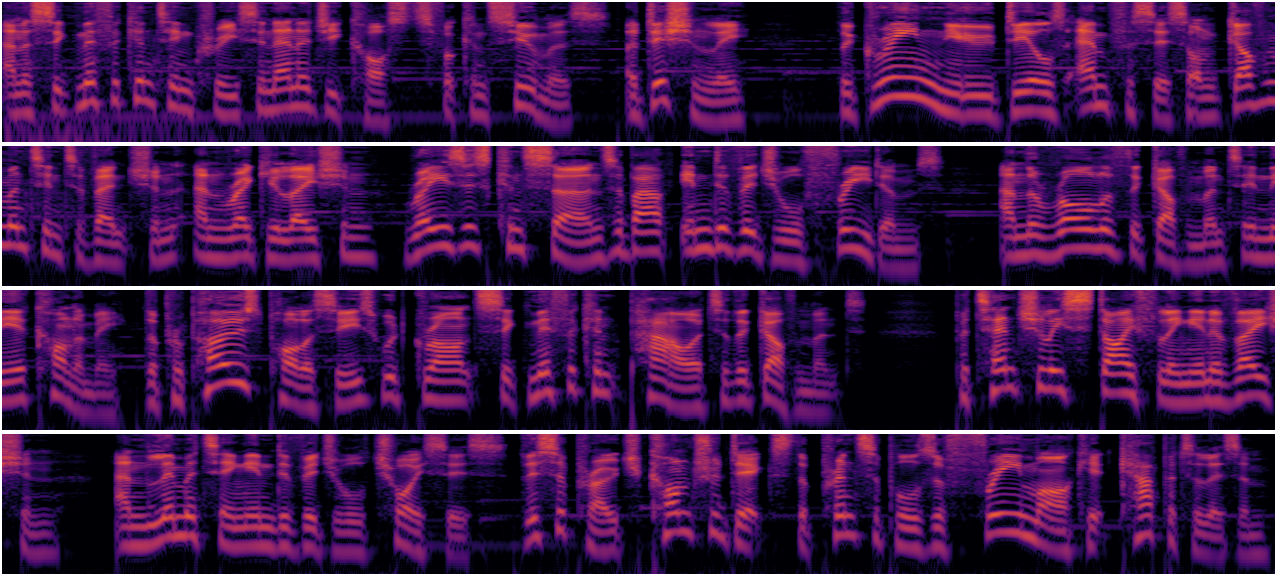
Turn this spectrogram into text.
and a significant increase in energy costs for consumers. Additionally, the Green New Deal's emphasis on government intervention and regulation raises concerns about individual freedoms and the role of the government in the economy. The proposed policies would grant significant power to the government, potentially stifling innovation and limiting individual choices. This approach contradicts the principles of free market capitalism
